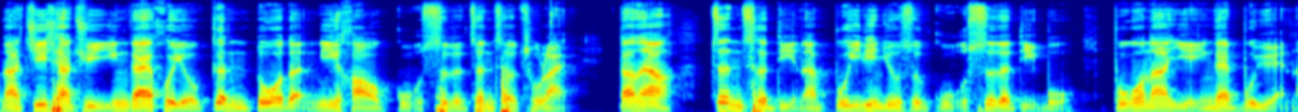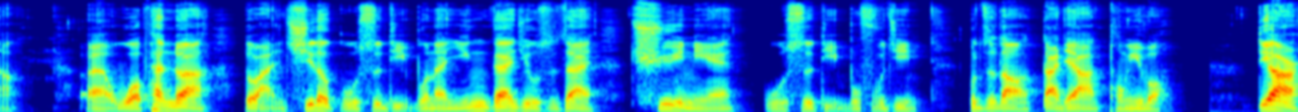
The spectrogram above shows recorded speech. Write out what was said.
那接下去应该会有更多的利好股市的政策出来。当然啊，政策底呢不一定就是股市的底部，不过呢也应该不远了。呃，我判断短期的股市底部呢，应该就是在去年股市底部附近。不知道大家同意不？第二，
